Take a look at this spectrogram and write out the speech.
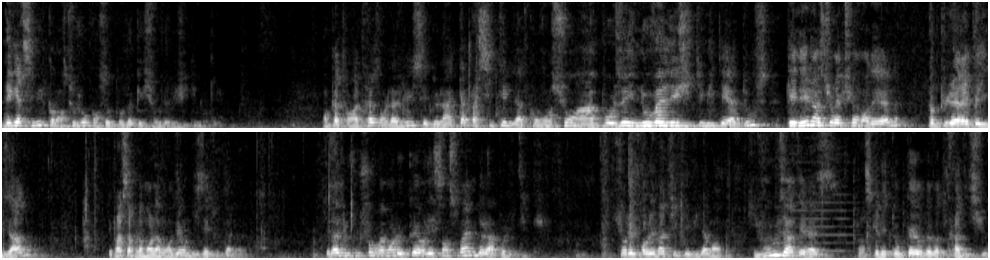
Les guerres civiles commencent toujours quand se pose la question de la légitimité. En 93, on l'a vu, c'est de l'incapacité de la Convention à imposer une nouvelle légitimité à tous qu'est née l'insurrection vendéenne, populaire et paysanne, et pas simplement la Vendée, on le disait tout à l'heure. Et là, nous touchons vraiment le cœur, l'essence même de la politique, sur les problématiques évidemment qui vous intéressent, parce qu'elle est au cœur de votre tradition.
